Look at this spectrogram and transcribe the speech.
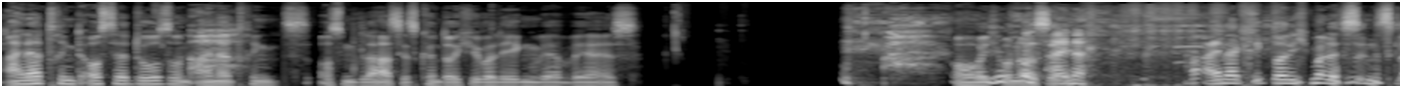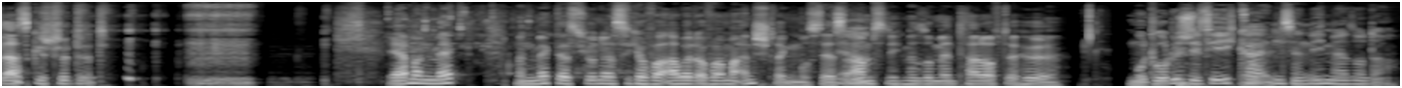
einer trinkt aus der Dose und Ah. einer trinkt aus dem Glas. Jetzt könnt ihr euch überlegen, wer wer ist. Oh, Jonas, Und einer, Einer kriegt doch nicht mal das ins Glas geschüttet. Ja, man merkt, man merkt, dass Jonas sich auf der Arbeit auf einmal anstrengen muss. Der ist Ja. abends nicht mehr so mental auf der Höhe. Motorische Fähigkeiten sind nicht mehr so da.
